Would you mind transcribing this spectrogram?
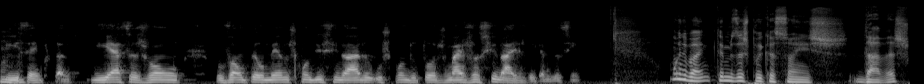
uhum. e isso é importante. E essas vão, vão, pelo menos, condicionar os condutores mais racionais, digamos assim. Muito bem, temos as explicações dadas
